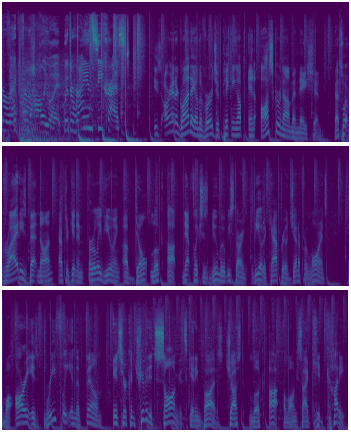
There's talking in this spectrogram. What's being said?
Direct from Hollywood with Ryan Seacrest. Is Ariana Grande on the verge of picking up an Oscar nomination? That's what Variety's betting on after getting an early viewing of Don't Look Up, Netflix's new movie starring Leo DiCaprio and Jennifer Lawrence. And while Ari is briefly in the film, it's her contributed song that's getting buzz, Just Look Up, alongside Kid Cudi.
